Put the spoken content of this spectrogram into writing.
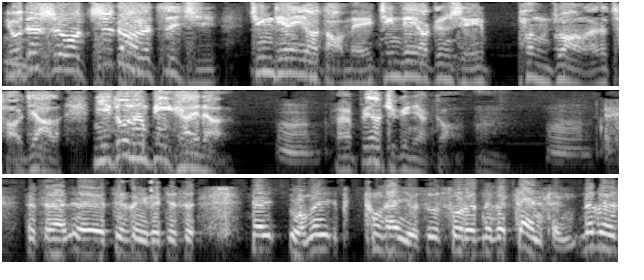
有的时候知道了自己今天要倒霉，今天要跟谁碰撞了、吵架了，你都能避开的。嗯啊，不要去跟人家搞，嗯。嗯，那这呃最后一个就是，那我们通常有时候说的那个战神，那个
